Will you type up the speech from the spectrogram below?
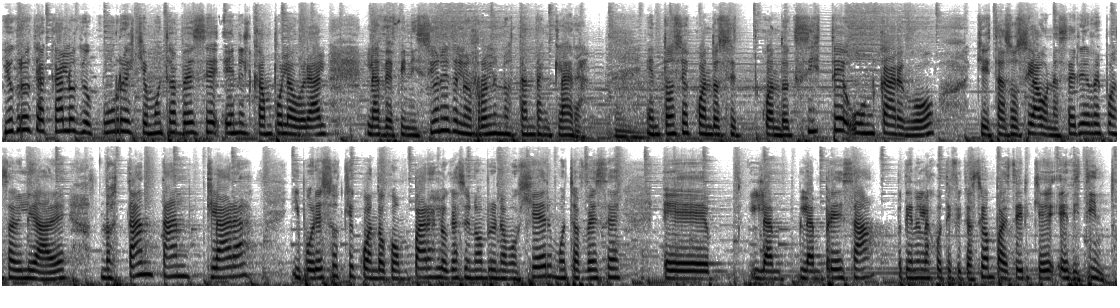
yo creo que acá lo que ocurre es que muchas veces en el campo laboral las definiciones de los roles no están tan claras. Mm. Entonces, cuando, se, cuando existe un cargo que está asociado a una serie de responsabilidades, no están tan claras y por eso es que cuando comparas lo que hace un hombre y una mujer, muchas veces eh, la, empresa tiene la justificación para decir que es distinto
